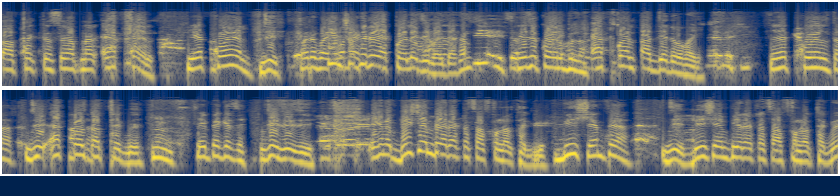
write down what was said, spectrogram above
তার থাকতেছে আপনার এক কয়েল। এক কোয়েল? জি। ভাই, তিনশো ফিটের এক কয়েল জি ভাই দেখেন। এই যে কয়েলগুলো এক কয়েল তার দিয়ে দেবো ভাই। এক কোয়েল তার। জি এক কয়েল তার থাকবে। হুম এই প্যাকেজে? জি জি জি। এখানে বিশ এম্পিয়ার একটা চার্জ কোনার থাকবে। বিশ এম্পিয়ার? জি বিশ এম্পিয়ার একটা চার্জ কোনার থাকবে।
